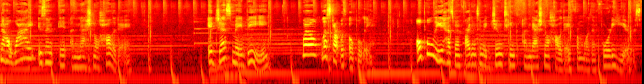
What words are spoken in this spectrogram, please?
Now, why isn't it a national holiday? It just may be. Well, let's start with Opal Lee. Opal Lee has been fighting to make Juneteenth a national holiday for more than 40 years.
